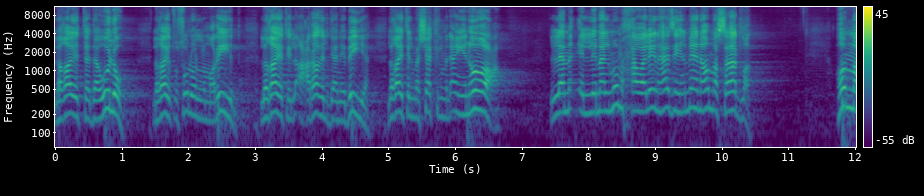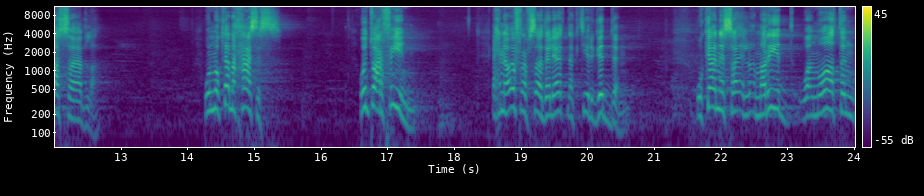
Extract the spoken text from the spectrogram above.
لغاية تداوله لغاية وصوله للمريض لغاية الأعراض الجانبية لغاية المشاكل من أي نوع. اللي ملموم حوالين هذه المهنة هم الصيادلة. هم الصيادلة. والمجتمع حاسس. وانتوا عارفين إحنا وقفنا في صيدلياتنا كتير جدا. وكان المريض والمواطن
